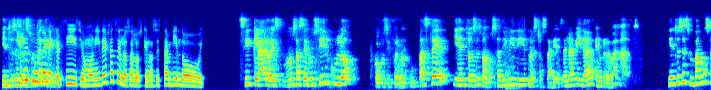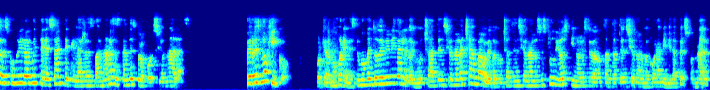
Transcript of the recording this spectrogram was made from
Y entonces es muy buen ejercicio, Moni. Déjaselos a los que nos están viendo hoy. Sí, claro, es, vamos a hacer un círculo como si fuera un pastel y entonces vamos a dividir nuestras áreas de la vida en rebanadas. Y entonces vamos a descubrir algo interesante, que las rebanadas están desproporcionadas. Pero es lógico, porque a lo mejor en este momento de mi vida le doy mucha atención a la chamba o le doy mucha atención a los estudios y no le estoy dando tanta atención a lo mejor a mi vida personal,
